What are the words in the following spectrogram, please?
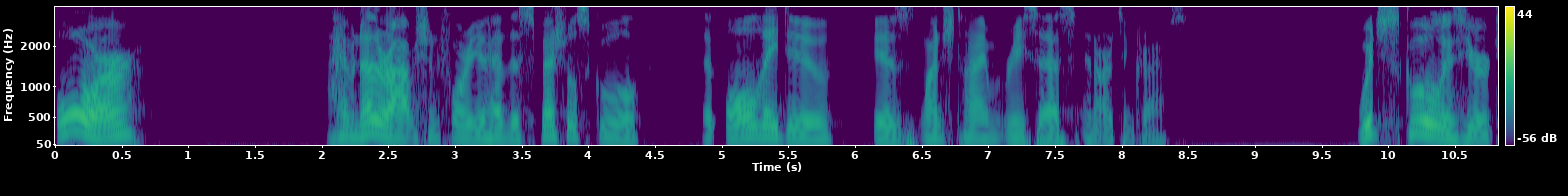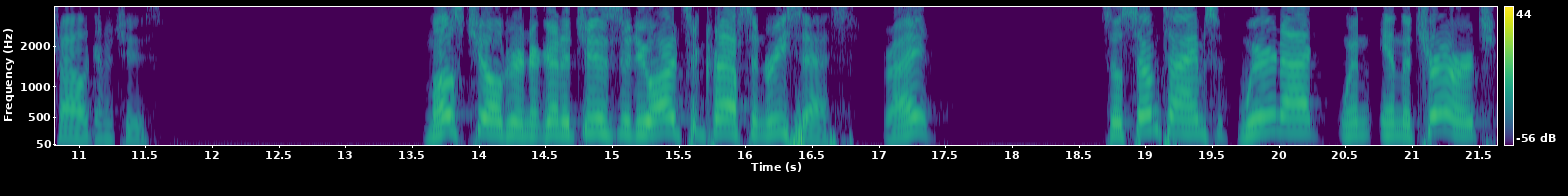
Or I have another option for you. I have this special school that all they do is lunchtime, recess, and arts and crafts. Which school is your child going to choose? Most children are going to choose to do arts and crafts and recess, right? So sometimes we're not, when in the church,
